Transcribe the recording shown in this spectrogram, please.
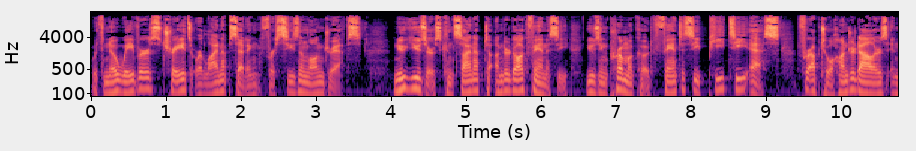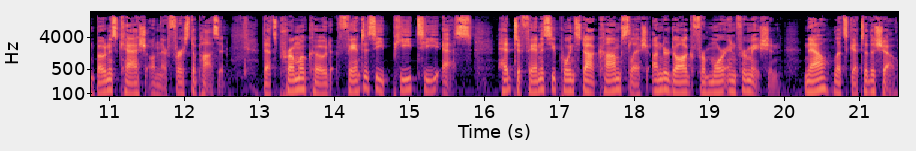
with no waivers, trades, or lineup setting for season long drafts. New users can sign up to Underdog Fantasy using promo code FANTASYPTS for up to $100 in bonus cash on their first deposit. That's promo code FANTASYPTS. Head to fantasypoints.com slash underdog for more information. Now, let's get to the show.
